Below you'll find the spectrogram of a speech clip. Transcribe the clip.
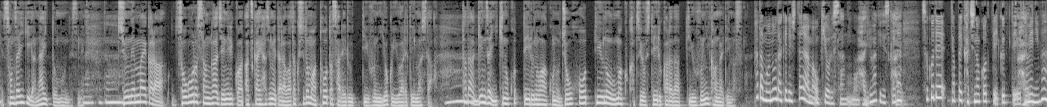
ー、存在意義がないと思うんですね。なるほど。10年前から総合卸さんがジェネリックを扱い始めたら、私どもは淘汰されるっていうふうによく言われていました。ただ、現在生き残っているのは、この情報っていうのをうまく活用しているからだっていうふうに考えています。ただ物だけでしたら、まあ、沖織さんもいるわけですから、はいはい、そこでやっぱり勝ち残っていくっていうためには、は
